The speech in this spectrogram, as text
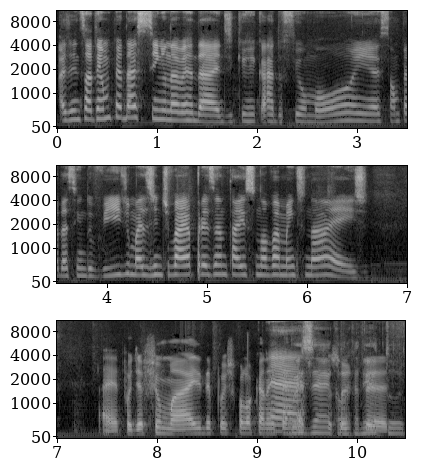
A gente só tem um pedacinho, na verdade, que o Ricardo filmou e é só um pedacinho do vídeo, mas a gente vai apresentar isso novamente na ESG. Aí podia filmar e depois colocar na é. internet. Pois é, colocar no YouTube.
